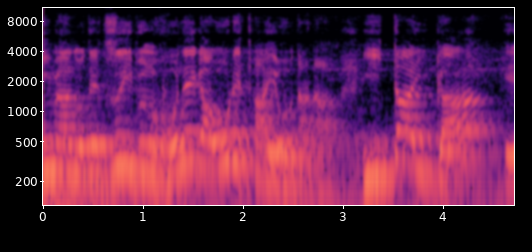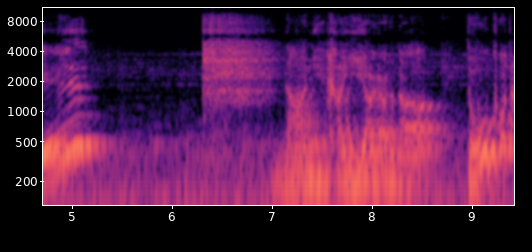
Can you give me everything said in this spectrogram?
今のでずいぶん骨が折れたようだな。痛いか？え？何か嫌がるな。どこだ？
